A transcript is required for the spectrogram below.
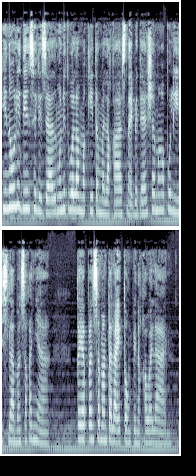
Hinuli din si Lizelle ngunit walang makitang malakas na ebidensya mga pulis laban sa kanya kaya pansamantala itong pinakawalan.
